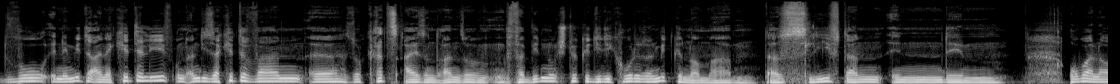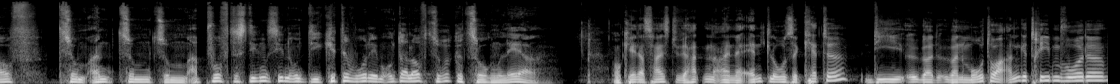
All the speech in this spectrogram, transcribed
wo in der Mitte eine Kette lief und an dieser Kette waren äh, so Kratzeisen dran, so Verbindungsstücke, die die Kohle dann mitgenommen haben. Das lief dann in dem Oberlauf zum, an, zum, zum Abwurf des Dings hin und die Kette wurde im Unterlauf zurückgezogen, leer. Okay, das heißt, wir hatten eine endlose Kette, die über, über einen Motor angetrieben wurde.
